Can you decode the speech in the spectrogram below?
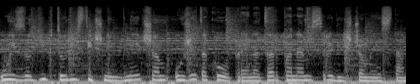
v izogib turističnim gnečam v že tako prenatrpanem središču mesta.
